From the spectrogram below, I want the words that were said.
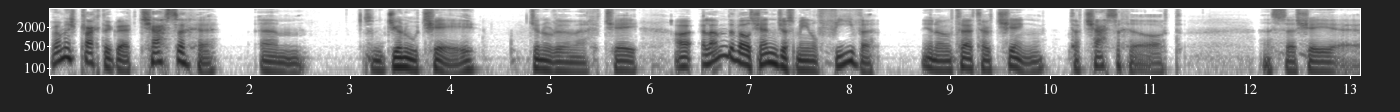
vamish clachta gre, chasache, um, son junu che, junu rynach che, uh, alam de just mean fever, you know, tau ching, ta chasache ot, as uh, she uh,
